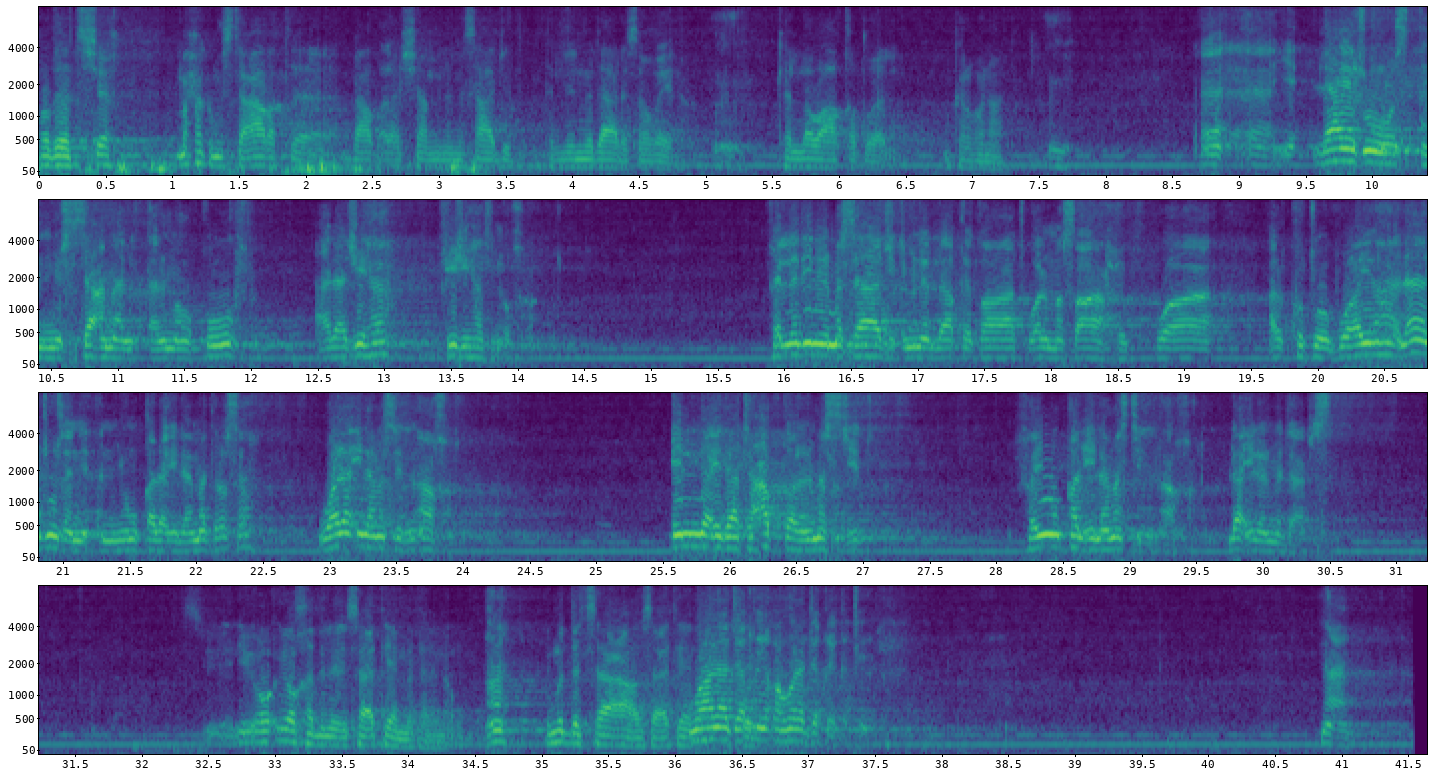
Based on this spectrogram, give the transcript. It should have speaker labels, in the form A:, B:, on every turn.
A: فضيلة الشيخ ما حكم استعارة بعض الأشياء من المساجد للمدارس أو غيرها؟ كاللواقط والميكروفونات
B: آه، آه، لا يجوز أن يستعمل الموقوف على جهة في جهة أخرى. فالذي للمساجد من اللاقطات والمصاحف والكتب وغيرها لا يجوز أن ينقل إلى مدرسة ولا إلى مسجد آخر. إلا إذا تعطل المسجد فينقل إلى مسجد آخر لا إلى المدارس.
A: يؤخذ ساعتين مثلا أو
B: ها؟
A: لمدة ساعة أو ساعتين.
B: ولا دقيقة ولا دقيقتين. نعم.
